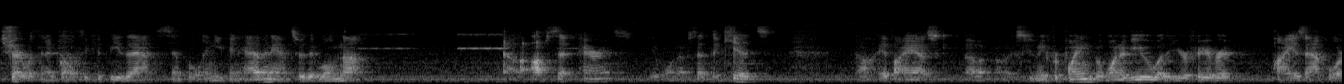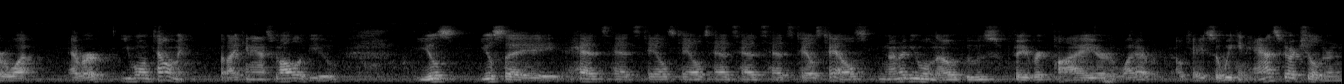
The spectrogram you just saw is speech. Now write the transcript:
share with an adult? It could be that simple, and you can have an answer that will not uh, upset parents, it won't upset the kids. Uh, if I ask, uh, excuse me for pointing, but one of you, whether your favorite pie is apple or whatever, you won't tell me. But I can ask all of you. You'll you'll say heads, heads, tails, tails, heads, heads, heads, tails, tails. None of you will know whose favorite pie or whatever. Okay, so we can ask our children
